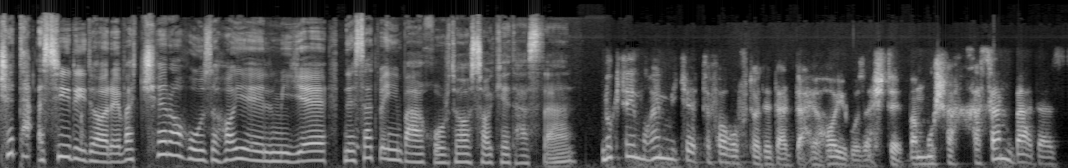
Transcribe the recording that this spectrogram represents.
چه تأثیری داره و چرا حوزه های علمیه نسبت به این برخوردها ساکت هستند؟ نکته مهمی که اتفاق افتاده در دهه های گذشته و مشخصا بعد از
